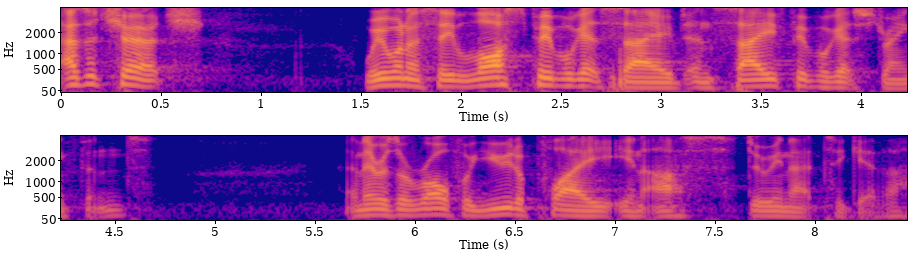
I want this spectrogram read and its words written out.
As a church, we want to see lost people get saved and saved people get strengthened. And there is a role for you to play in us doing that together.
